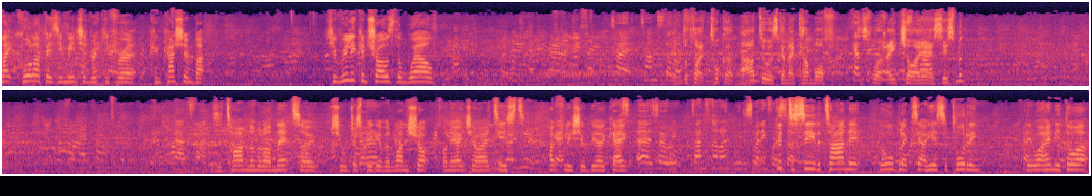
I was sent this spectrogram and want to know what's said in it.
Late call-up, as you mentioned, Ricky, for a concussion, but she really controls them well. It looks like Toka Natua is going to come off just for HIA assessment. There's a time limit on that, so she'll just be given one shot on the HIA test. Hopefully she'll be okay. Uh, so we, time's not on, we're just waiting for Good to see the Tane, the All Blacks out here supporting okay. their wahine toa.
